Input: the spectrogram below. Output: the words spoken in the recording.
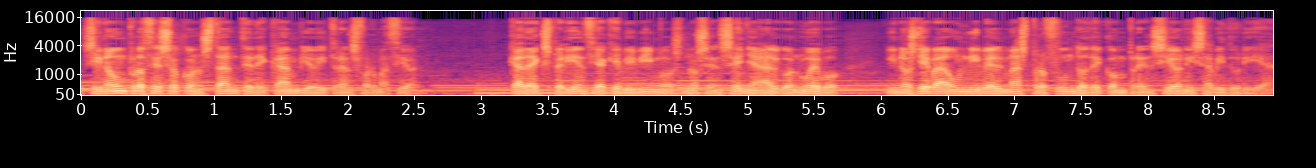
sino un proceso constante de cambio y transformación. Cada experiencia que vivimos nos enseña algo nuevo y nos lleva a un nivel más profundo de comprensión y sabiduría.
